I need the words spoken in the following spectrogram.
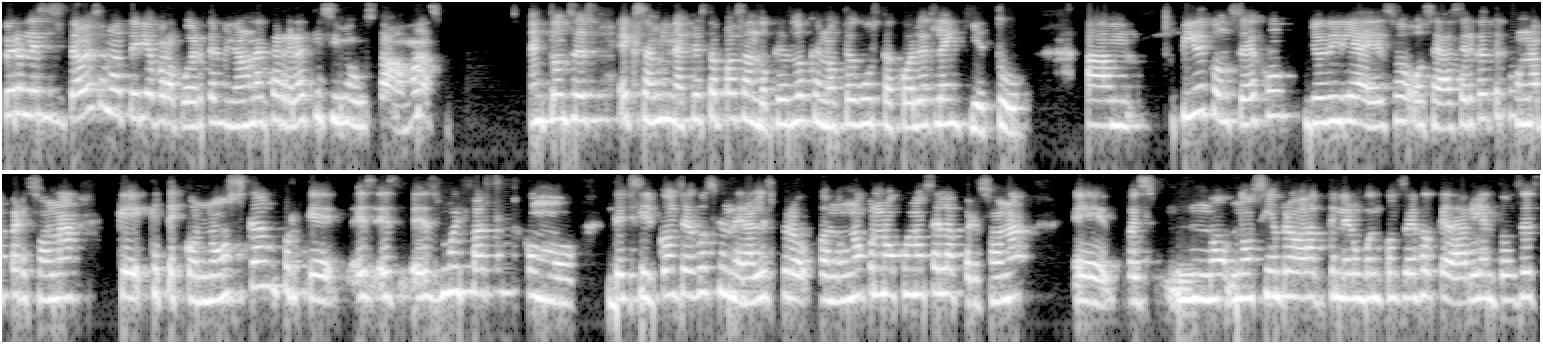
pero necesitaba esa materia para poder terminar una carrera que sí me gustaba más. Entonces, examina qué está pasando, qué es lo que no te gusta, cuál es la inquietud. Am, pide consejo, yo diría eso, o sea, acércate con una persona que, te conozca, porque es, es, es muy fácil como decir consejos generales, pero cuando uno no conoce a la persona, eh, pues no, no siempre va a tener un buen consejo que darle. Entonces,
